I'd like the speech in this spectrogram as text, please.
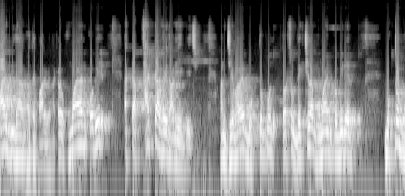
আর বিধায়ক হতে পারবে না, কারণ হুমায়ুন কবির একটা ফ্যাক্টর হয়ে দাঁড়িয়ে গিয়েছে। মানে যেভাবে বক্তব্য দর্শক দেখছিলাম, হুমায়ুন কবিরের বক্তব্য,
